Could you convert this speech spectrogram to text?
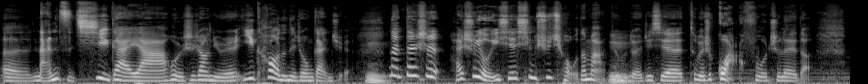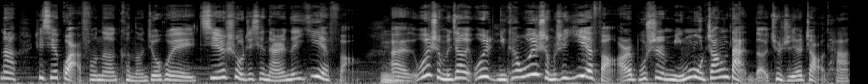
呃男子气概呀，或者是让女人依靠的那种感觉。嗯那但是还是有一些性需求的嘛，对不对？这些特别是寡妇之类的，那这些寡妇呢，可能就会接受这些男人的夜访。嗯哎，为什么叫为？你看为什么是夜访，而不是明目张胆的去直接找他？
